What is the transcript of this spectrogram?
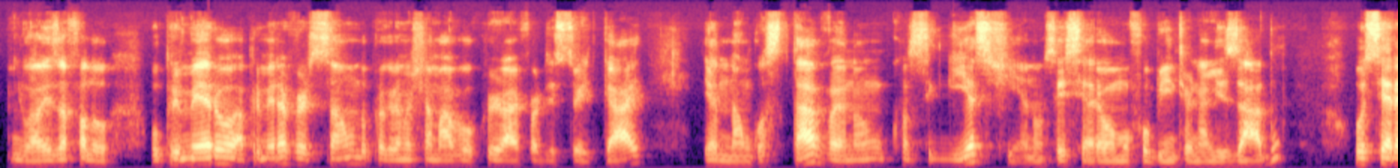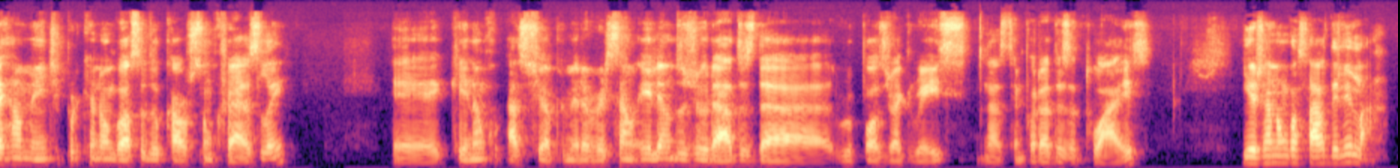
Igual a Isa falou, o primeiro, a primeira versão do programa chamava o Queer Eye for the Straight Guy. Eu não gostava, eu não conseguia assistir. Eu não sei se era homofobia internalizada ou se era realmente porque eu não gosto do Carlson Cresley. É, quem não assistiu a primeira versão, ele é um dos jurados da RuPaul's Drag Race nas temporadas atuais. E eu já não gostava dele lá,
